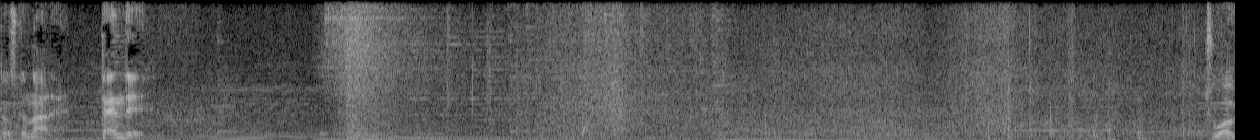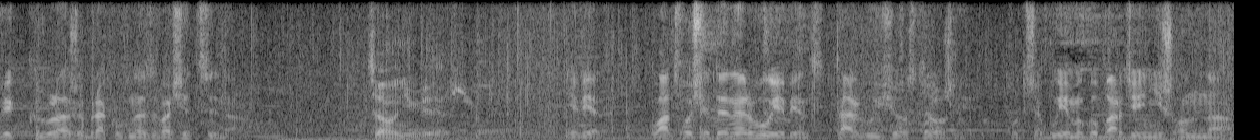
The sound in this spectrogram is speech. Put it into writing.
Doskonale. Tędy. Człowiek króla żebraków nazywa się Cyna. Co o nim wiesz? Niewiele. Łatwo się denerwuje, więc targuj się ostrożnie. Potrzebujemy go bardziej niż on nas.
